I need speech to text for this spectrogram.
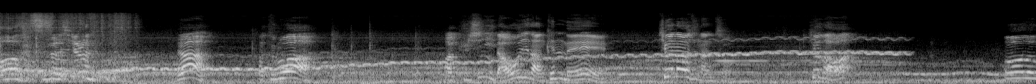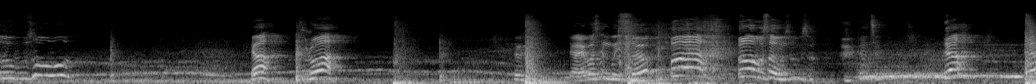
아, 진짜 싫어. 야! 아, 들어와! 아, 귀신이 나오진 않겠네. 튀어나오진 않죠? 튀어나와? 아, 나 너무 무서워. 야, 들어와. 야, 알바생분 있어요? 아, 아, 무서워, 무서워, 무서워. 깜짝. 야, 야,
